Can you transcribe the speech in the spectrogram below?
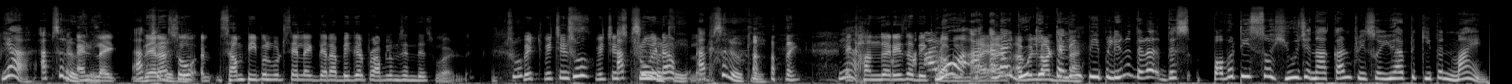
Yeah, absolutely. and like there are so some people would say like there are bigger problems in this world, like, True. which which is True. which is true enough. Absolutely. Like, Absolutely. like, Yeah. like hunger is a big No, problem. I, and I, I, do will keep telling deny. people, you know, there are this poverty is so huge in our country, so you have to keep in mind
